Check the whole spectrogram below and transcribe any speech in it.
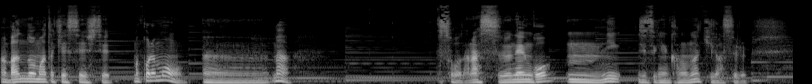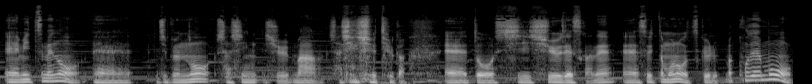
まあ、バンドをまた結成して、まあ、これもうんまあそうだな数年後、うん、に実現可能な気がする。えー、3つ目の、えー、自分の写真集まあ写真集っていうか、えーと、詩集ですかね、えー、そういったものを作る、まあ、これも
